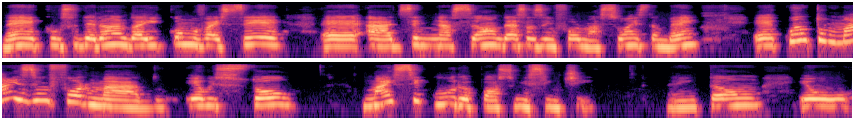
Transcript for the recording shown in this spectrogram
né? Considerando aí como vai ser é, a disseminação dessas informações também. É, quanto mais informado eu estou, mais seguro eu posso me sentir. Né? Então, eu,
